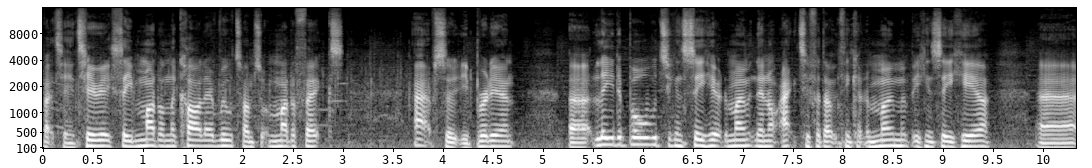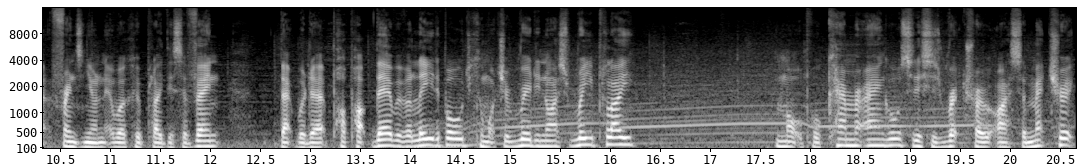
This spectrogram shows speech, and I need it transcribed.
back to the interior. See mud on the car there, real time sort of mud effects. Absolutely brilliant. Uh, leaderboards you can see here at the moment. They're not active, I don't think, at the moment, but you can see here uh, friends in your network who played this event. That would uh, pop up there with a leaderboard. You can watch a really nice replay. Multiple camera angles. So this is retro isometric.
